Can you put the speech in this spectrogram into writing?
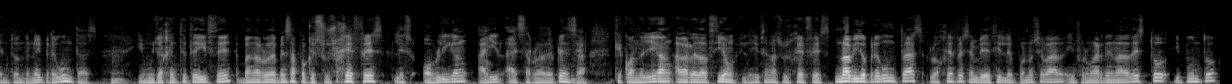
en donde no hay preguntas. Mm. Y mucha gente te dice, van a rueda de prensa porque sus jefes les obligan a ir a esa rueda de prensa. Que cuando llegan a la redacción y le dicen a sus jefes, no ha habido preguntas, los jefes en vez de decirle, pues no se va a informar de nada de esto y punto,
